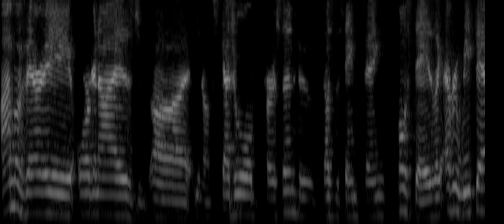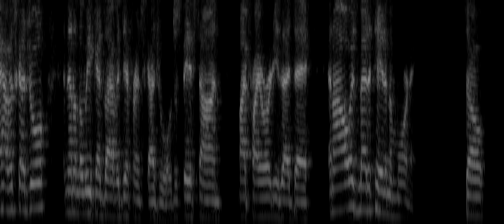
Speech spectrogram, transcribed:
I'm a very organized, uh, you know, scheduled person who does the same thing most days. Like every weekday, I have a schedule, and then on the weekends, I have a different schedule just based on my priorities that day and I always meditate in the mornings. So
